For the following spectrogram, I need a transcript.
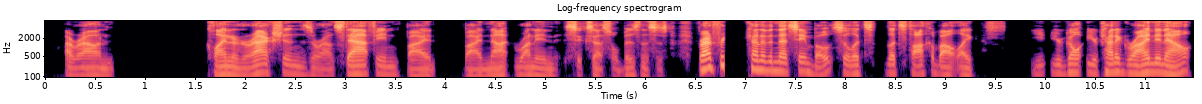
around client interactions around staffing by by not running successful businesses. Bradford kind of in that same boat so let's let's talk about like you, are going you're kind of grinding out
